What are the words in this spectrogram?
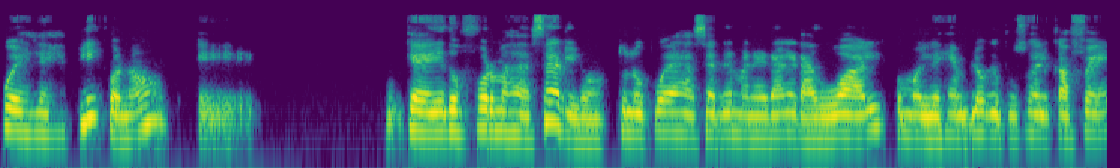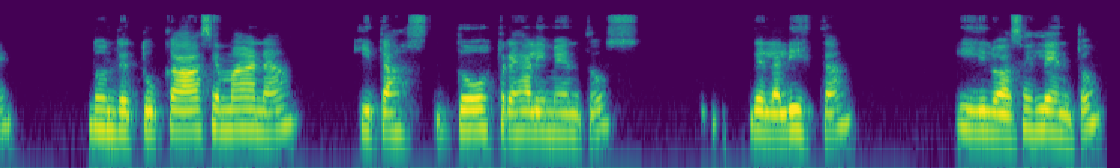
pues les explico, ¿no? Eh, que hay dos formas de hacerlo. Tú lo puedes hacer de manera gradual, como el ejemplo que puso del café, donde tú cada semana quitas dos, tres alimentos de la lista y lo haces lento,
